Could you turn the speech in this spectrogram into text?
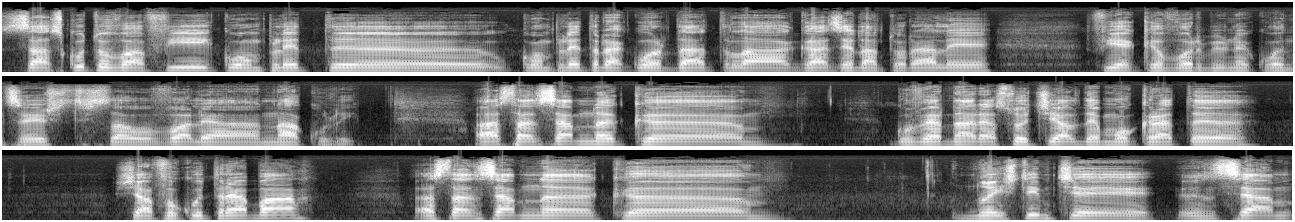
Sascutul va fi complet, uh, complet racordat la gaze naturale, fie că vorbim de Conțești sau Valea Nacului. Asta înseamnă că guvernarea social-democrată și-a făcut treaba, asta înseamnă că noi știm ce, înseamnă,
